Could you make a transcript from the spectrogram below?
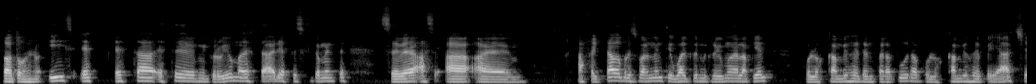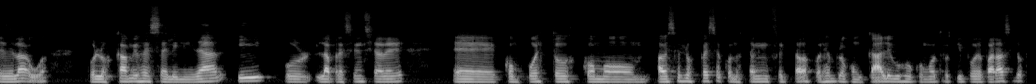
patógenos. Y esta, este microbioma de esta área específicamente se ve afectado principalmente, igual que el microbioma de la piel, por los cambios de temperatura, por los cambios de pH del agua, por los cambios de salinidad y por la presencia de eh, compuestos como a veces los peces cuando están infectados, por ejemplo, con cálibus o con otro tipo de parásitos,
